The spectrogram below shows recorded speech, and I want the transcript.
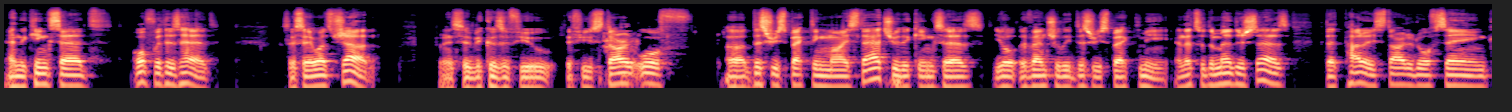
and the king said, "Off with his head." So they say, "What's shot?" And they say, "Because if you if you start off uh, disrespecting my statue, the king says, you'll eventually disrespect me." And that's what the medrash says. That Pare started off saying,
